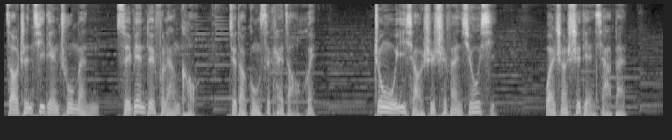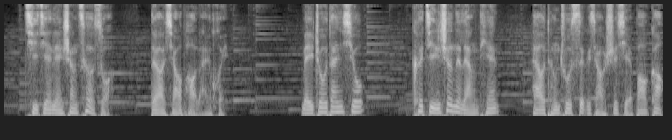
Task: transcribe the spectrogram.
早晨七点出门，随便对付两口，就到公司开早会。中午一小时吃饭休息，晚上十点下班，期间连上厕所都要小跑来回。每周单休，可仅剩的两天还要腾出四个小时写报告。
